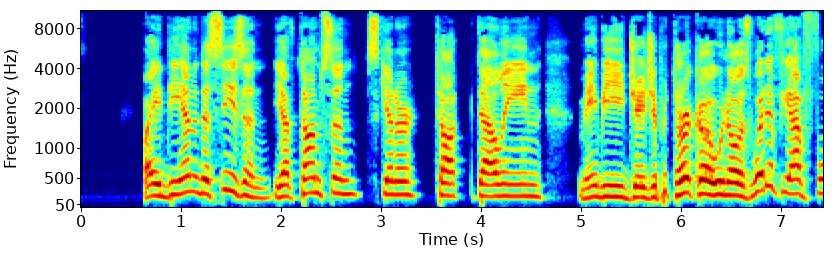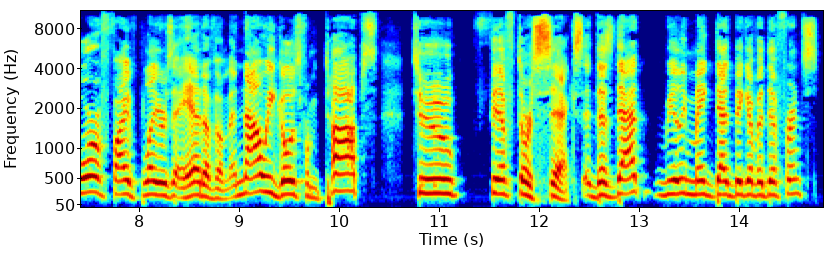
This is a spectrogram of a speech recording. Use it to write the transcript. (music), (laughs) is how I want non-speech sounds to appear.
by the end of the season, you have Thompson, Skinner, Tuch, Dahlin, maybe JJ Peterka, who knows? What if you have four or five players ahead of him and now he goes from tops to fifth or sixth? Does that really make that big of a difference?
